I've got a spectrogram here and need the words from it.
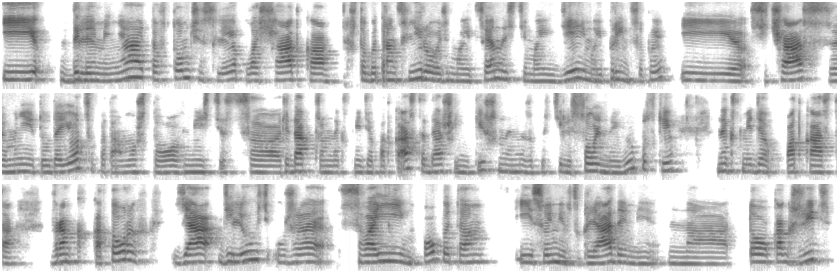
И для меня это в том числе площадка, чтобы транслировать мои ценности, мои идеи, мои принципы. И сейчас мне это удается, потому что вместе с редактором Next Media подкаста Дашей Никишиной мы запустили сольные выпуски Next Media подкаста, в рамках которых я делюсь уже своим опытом и своими взглядами на то, как жить,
